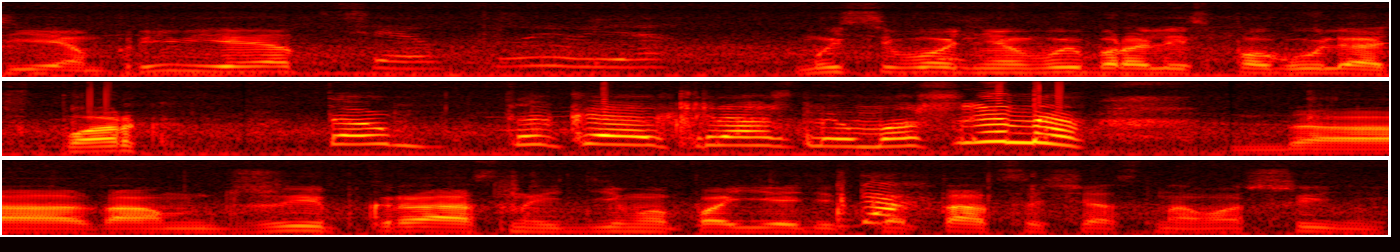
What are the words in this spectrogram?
Всем привет! Всем привет. Мы сегодня выбрались погулять в парк. Там такая красная машина. Да, там джип красный, Дима поедет Да. кататься сейчас на машине.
